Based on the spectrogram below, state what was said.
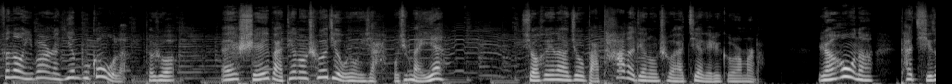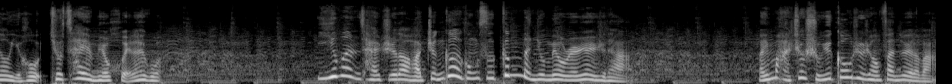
分到一半呢烟不够了，他说：“哎，谁把电动车借我用一下？我去买烟。”小黑呢就把他的电动车啊借给这哥们了，然后呢他骑走以后就再也没有回来过。一问才知道哈，整个公司根本就没有人认识他。哎呀妈，这属于高智商犯罪了吧？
